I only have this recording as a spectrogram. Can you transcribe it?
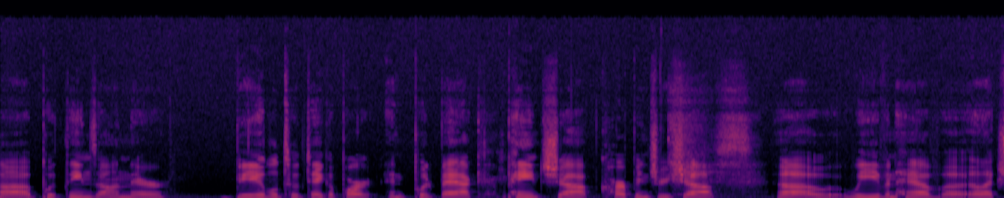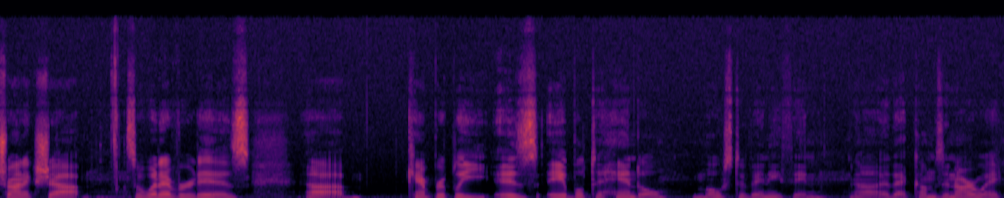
uh, put things on there, be able to take apart and put back, paint shop, carpentry shop. Uh, we even have an electronic shop. So, whatever it is, uh, Camp Ripley is able to handle most of anything uh, that comes in our way.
